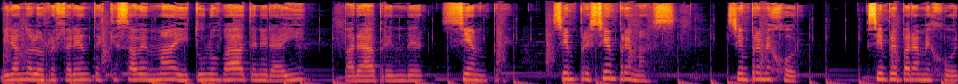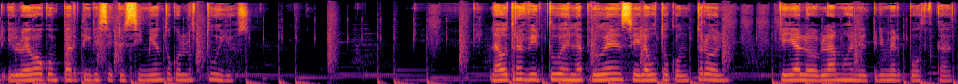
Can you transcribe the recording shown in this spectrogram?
mirando a los referentes que saben más y tú los vas a tener ahí para aprender, siempre, siempre, siempre más, siempre mejor, siempre para mejor y luego compartir ese crecimiento con los tuyos. La otra virtud es la prudencia y el autocontrol, que ya lo hablamos en el primer podcast.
